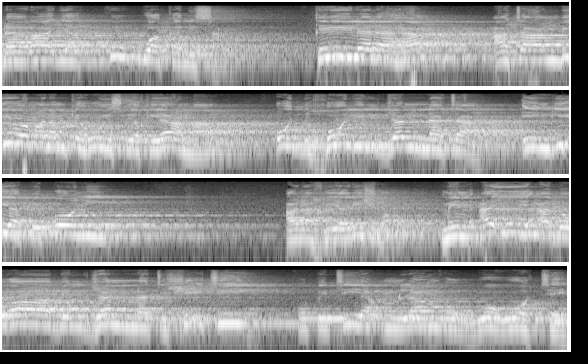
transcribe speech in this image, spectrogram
daraja kubwa kabisa. Qila laha ataambiwa mwanamke huyu siku ya kiyama udkhuli aljannata ingia peponi. Anakhiarishwa min ayi abwabil jannati shi'ti kupitia mlango wowote.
